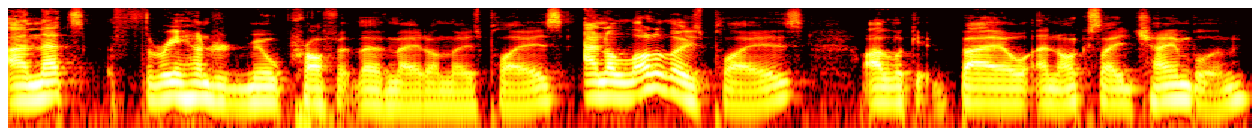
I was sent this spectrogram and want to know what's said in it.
And that's 300 mil profit they've made on those players. And a lot of those players, I look at Bale and Oxlade Chamberlain,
